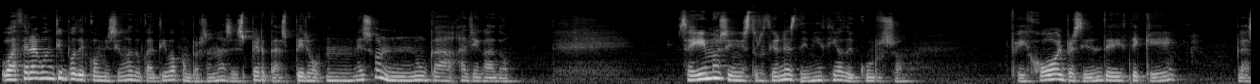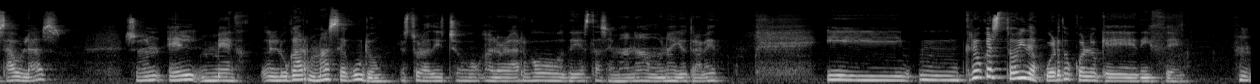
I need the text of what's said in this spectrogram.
o hacer algún tipo de comisión educativa con personas expertas, pero mm, eso nunca ha llegado. Seguimos sin instrucciones de inicio de curso. Feijó, el presidente, dice que las aulas son el, lugar más seguro. Esto lo ha dicho a lo largo de esta semana una y otra vez. Y mm, creo que estoy de acuerdo con lo que dice.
